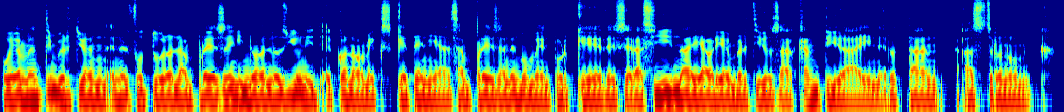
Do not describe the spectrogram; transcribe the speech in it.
Obviamente invirtió en, el futuro de la empresa y no en los unit economics que tenía esa empresa en el momento, porque de ser así nadie habría invertido esa cantidad de dinero tan astronómica.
